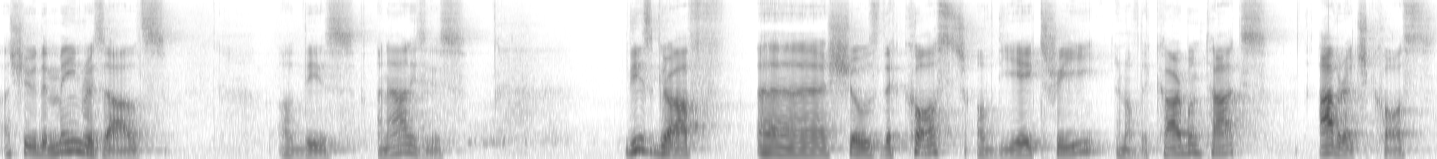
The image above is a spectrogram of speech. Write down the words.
I'll show you the main results of this analysis. This graph uh, shows the cost of the A3 and of the carbon tax, average costs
